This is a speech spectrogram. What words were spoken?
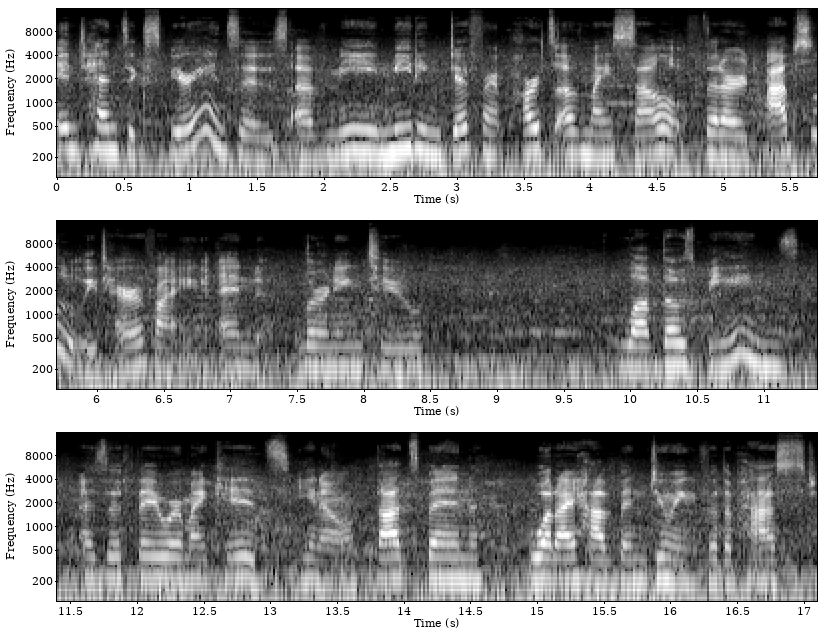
intense experiences of me meeting different parts of myself that are absolutely terrifying and learning to love those beings as if they were my kids, you know. That's been what I have been doing for the past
